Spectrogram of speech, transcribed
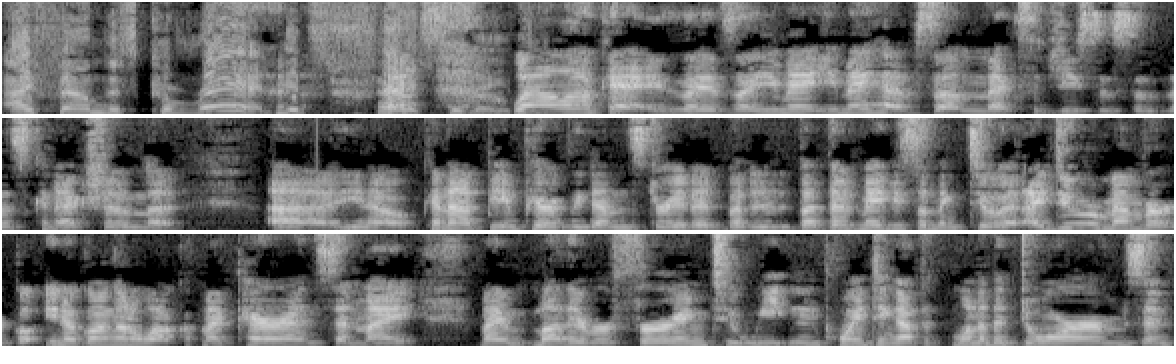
I found this Quran. It's fascinating. well, okay. So, so you may, you may have some exegesis of this connection that uh, you know, cannot be empirically demonstrated, but it, but there may be something to it. I do remember, you know, going on a walk with my parents and my my mother referring to Wheaton, pointing up at one of the dorms and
